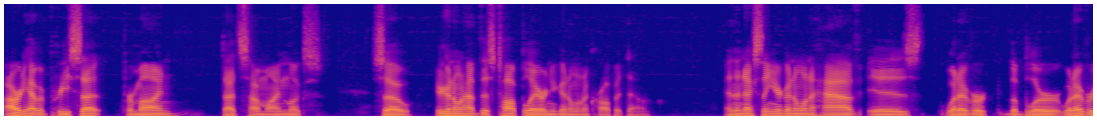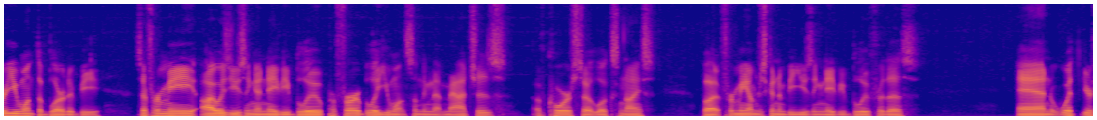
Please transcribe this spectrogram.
I already have a preset for mine. That's how mine looks. So you're going to want to have this top layer and you're going to want to crop it down. And the next thing you're going to want to have is whatever the blur, whatever you want the blur to be. So for me, I was using a navy blue. Preferably you want something that matches, of course, so it looks nice. But for me, I'm just going to be using navy blue for this. And with your,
